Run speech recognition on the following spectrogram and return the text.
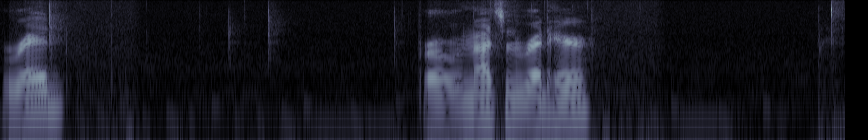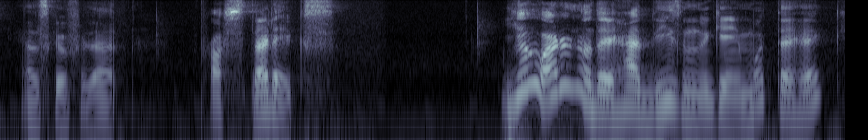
Red? Bro, imagine red hair. Yeah, let's go for that. Prosthetics? Yo, I don't know they had these in the game. What the heck?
